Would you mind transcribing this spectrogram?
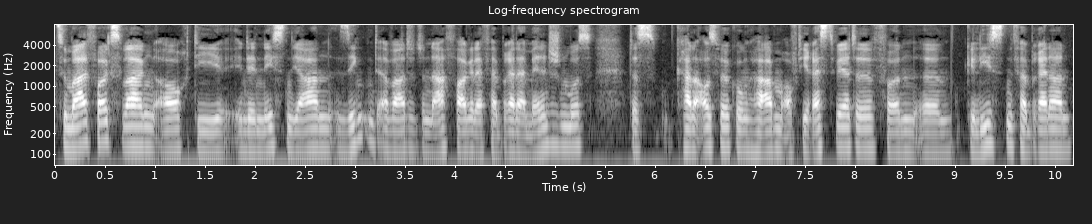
Zumal Volkswagen auch die in den nächsten Jahren sinkend erwartete Nachfrage der Verbrenner managen muss. Das kann Auswirkungen haben auf die Restwerte von äh, geleasten Verbrennern.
